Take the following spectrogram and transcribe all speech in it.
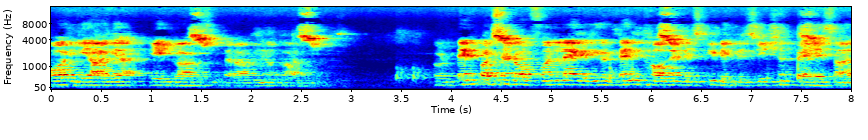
और ये आ गया हमने उतार दिया तो ten percent of one lakh ten thousand इसकी डिप्रिसिएशन पहले साल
